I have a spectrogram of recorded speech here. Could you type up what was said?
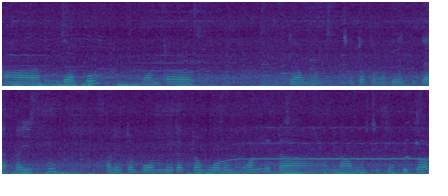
আর দেখো মলটা কেমন, সেটা তোমাদেরকে দেখাই একটু। আর এটা বম্বের একটা বড় মল, এটা নাম হচ্ছে ক্যাপিটল।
